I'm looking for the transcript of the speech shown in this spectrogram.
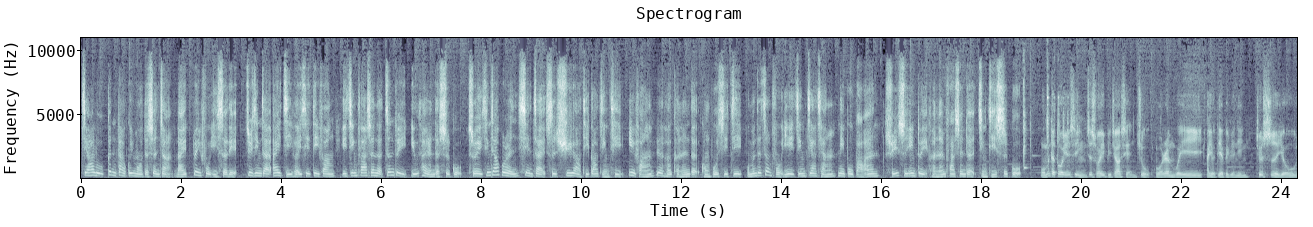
加入更大规模的圣战来对付以色列。最近，在埃及和一些地方已经发生了针对犹太人的事故，所以新加坡人现在是需要提高警惕，预防任何可能的恐怖袭击。我们。的政府也已经加强内部保安，随时应对可能发生的紧急事故。我们的多元性之所以比较显著，我认为还有第二个原因，就是有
